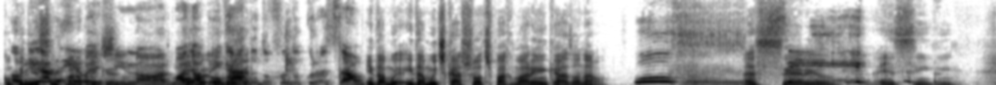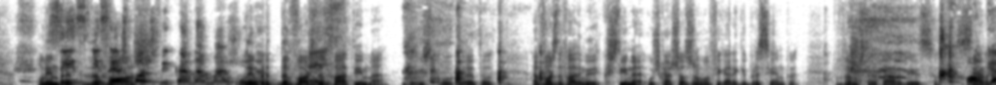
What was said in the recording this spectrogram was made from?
Companhia obrigada simpática. Um beijinho enorme. Olha, Obri obrigado do fundo do coração. Ainda há, ainda há muitos caixotes para arrumarem em casa ou não? Uf! A sério? Sim. sim. Lembra-te da quiseres, voz. podes ficar dar mais Lembra-te da voz é da Fátima. Isto, a voz da Fátima diz: Cristina, os caixotes não vão ficar aqui para sempre. Vamos tratar disso. certo? Ok,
